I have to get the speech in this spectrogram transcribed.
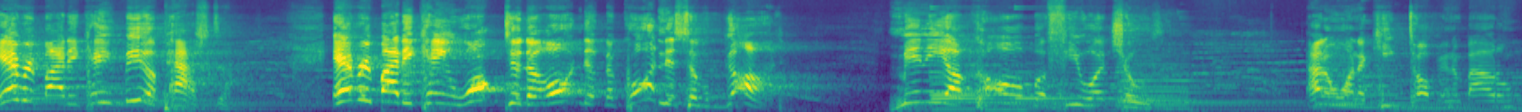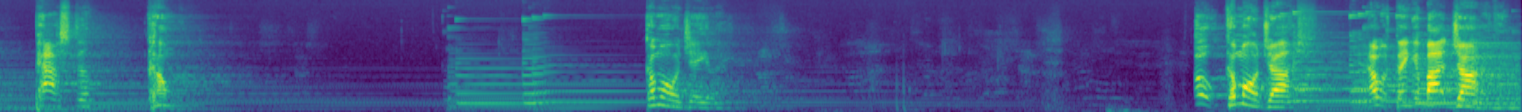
Everybody can't be a pastor. Everybody can't walk to the, the coordinates of God. Many are called, but few are chosen. I don't want to keep talking about them. Pastor, come. Come on, Jalen. Oh, come on, Josh. I was thinking about Jonathan.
